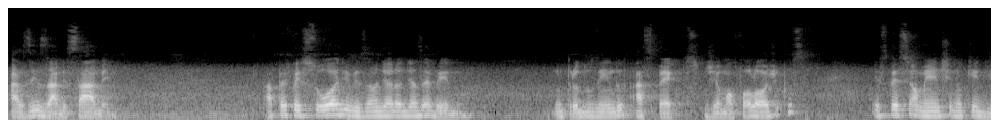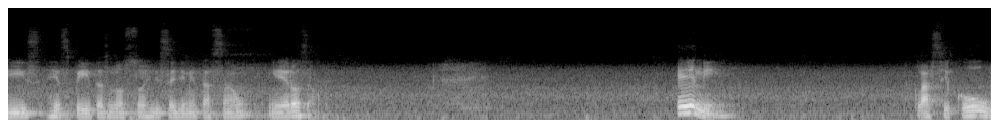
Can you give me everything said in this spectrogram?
Aziz Absaben aperfeiçoou a divisão de Arão de Azevedo, introduzindo aspectos geomorfológicos, especialmente no que diz respeito às noções de sedimentação e erosão. Ele classificou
